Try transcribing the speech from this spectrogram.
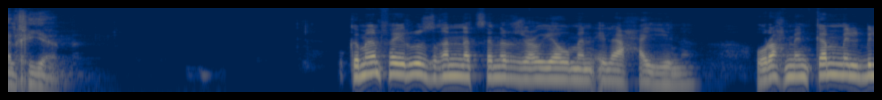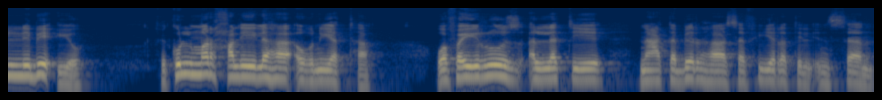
الخيام. وكمان فيروز غنت سنرجع يوما إلى حينا وراح منكمل باللي بقيوا في كل مرحلة لها أغنيتها وفيروز التي نعتبرها سفيرة الإنسان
